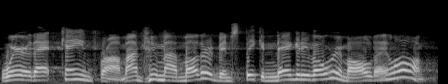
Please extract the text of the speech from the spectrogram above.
where that came from. I knew my mother had been speaking negative over him all day long.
